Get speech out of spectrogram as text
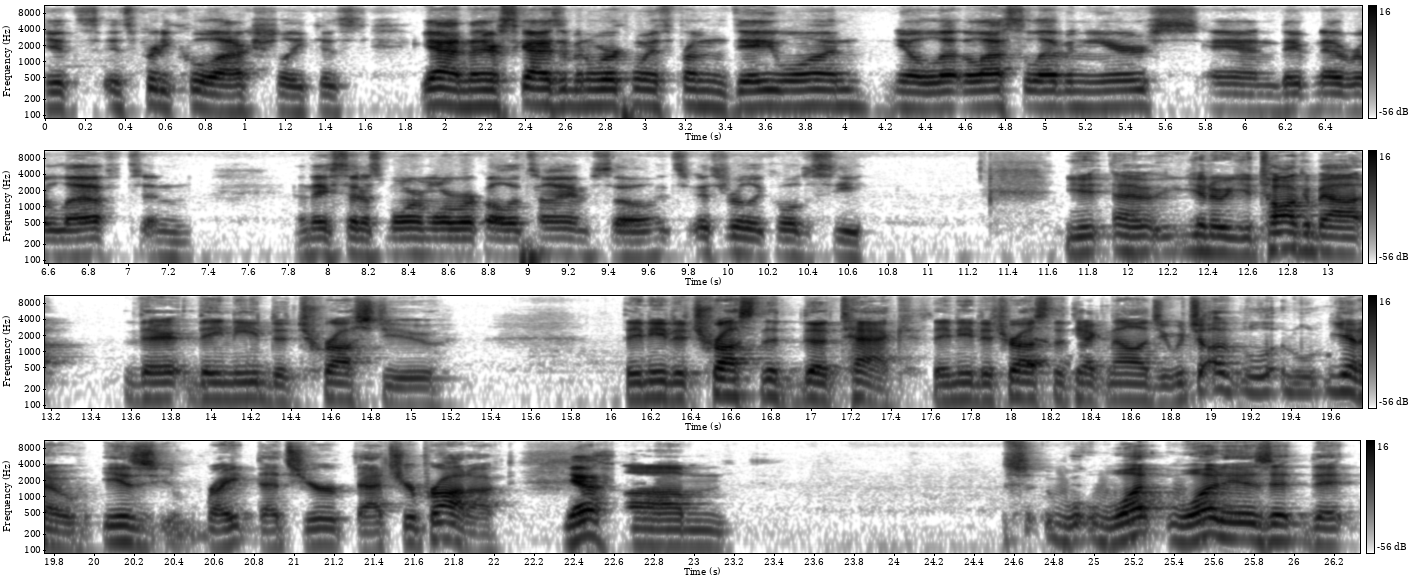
it's it's pretty cool actually because yeah and there's guys i've been working with from day one you know the last 11 years and they've never left and and they send us more and more work all the time so it's, it's really cool to see. You uh, you know you talk about they they need to trust you. They need to trust the, the tech. They need to trust the technology which uh, you know is right that's your that's your product. Yeah. Um what what is it that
